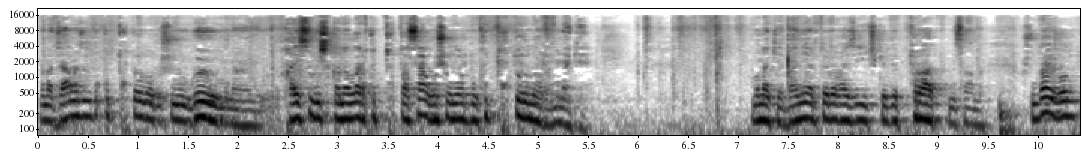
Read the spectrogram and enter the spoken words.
мына жаңы жылдык куттуктоолор ушунун көбү мына кайсыл ишканалар куттуктаса ошолордун куттуктоолору мынакей мынакей данияр төреғазиевичке деп турат мисалы ушундай болуп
